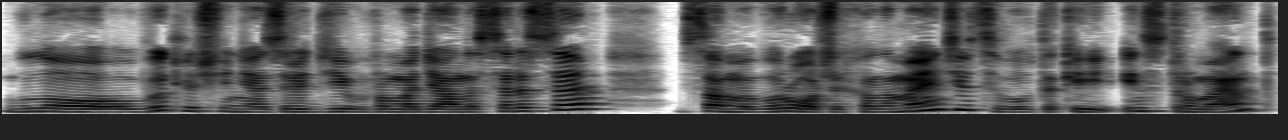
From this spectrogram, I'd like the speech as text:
було виключення з рядів громадян СРСР, саме ворожих елементів. Це був такий інструмент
